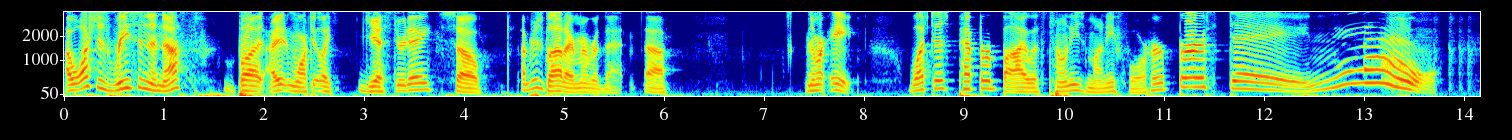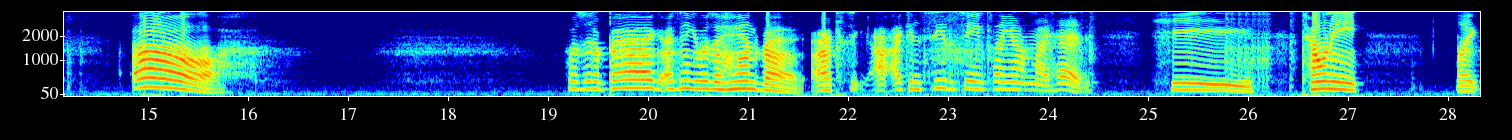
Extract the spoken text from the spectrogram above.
I watched this recent enough, but I didn't watch it like yesterday. So I'm just glad I remembered that. Uh, number eight. What does Pepper buy with Tony's money for her birthday? No. Oh. Was it a bag? I think it was a handbag. I can see, I, I can see the scene playing out in my head. He, Tony, like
